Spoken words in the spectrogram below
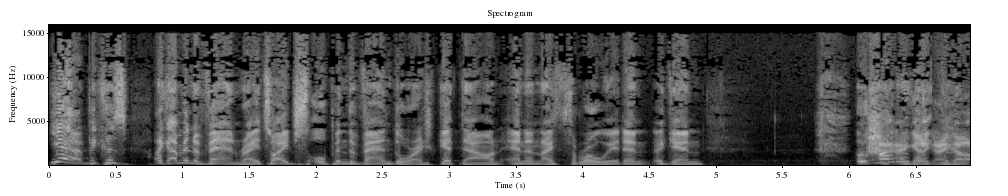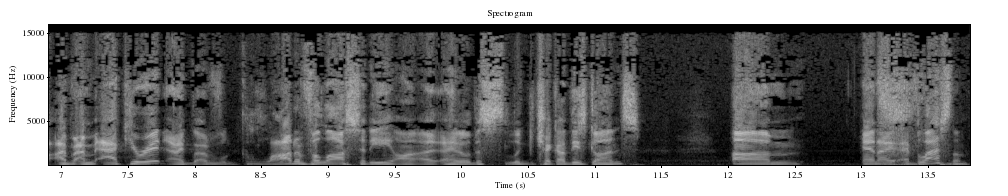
yeah, because like I'm in a van, right? So I just open the van door, I get down, and then I throw it. And again, I, I got, I got, I'm, I'm accurate. I have a lot of velocity. On, I, I know this. Look, check out these guns. Um, and I, I blast them.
